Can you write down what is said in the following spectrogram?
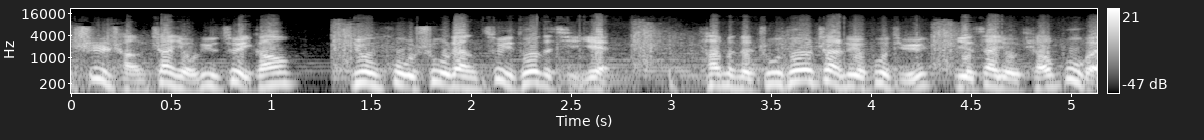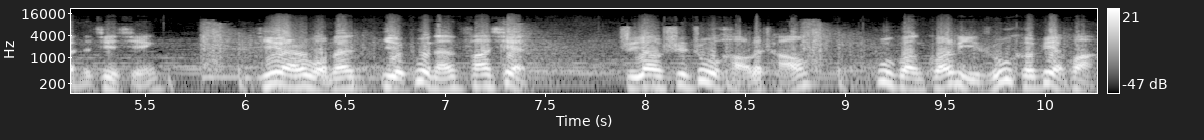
市场占有率最高、用户数量最多的企业，他们的诸多战略布局也在有条不紊的进行，因而我们也不难发现。只要是筑好了巢，不管管理如何变化，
